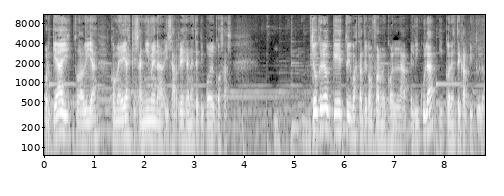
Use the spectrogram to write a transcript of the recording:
porque hay todavía comedias que se animen y se arriesgan a este tipo de cosas. Yo creo que estoy bastante conforme con la película y con este capítulo.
